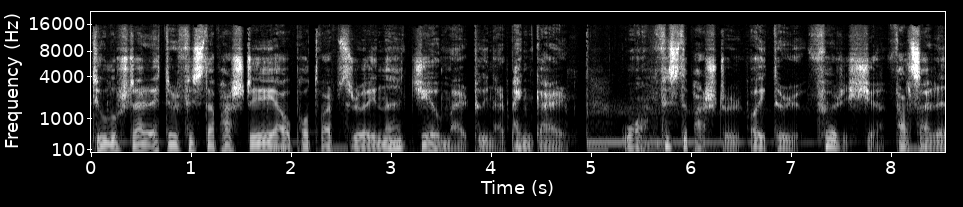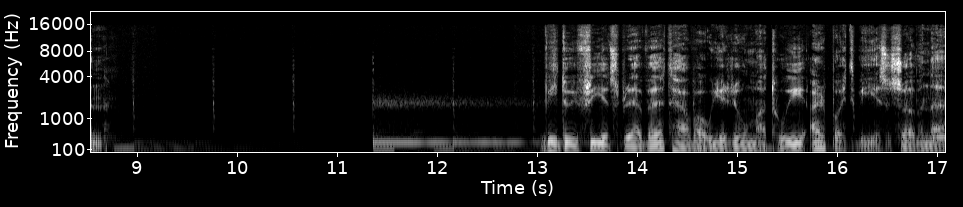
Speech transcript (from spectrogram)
Tu lustar etter fyrsta parsti av potvarpsrøyne, Geomar tuinar pengar. Tuinar pengar og første pastor øyter føriske falsaren. Vi du i frihetsbrevet hava og i Roma tui arbeid vi i søvende.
